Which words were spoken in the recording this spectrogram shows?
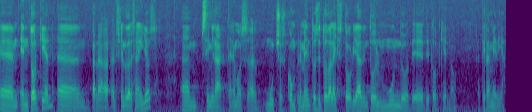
en Tolkien, para El Señor de los Anillos, similar, tenemos muchos complementos de toda la historia, de todo el mundo de, de Tolkien, ¿no? la Tierra Media.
